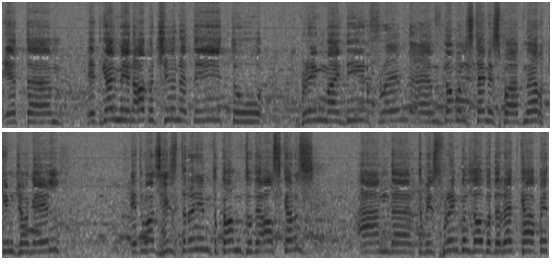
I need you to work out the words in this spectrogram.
it um, it gave me an opportunity to bring my dear friend and doubles tennis partner Kim Jong Il. It was his dream to come to the Oscars and uh, to be sprinkled over the red carpet.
